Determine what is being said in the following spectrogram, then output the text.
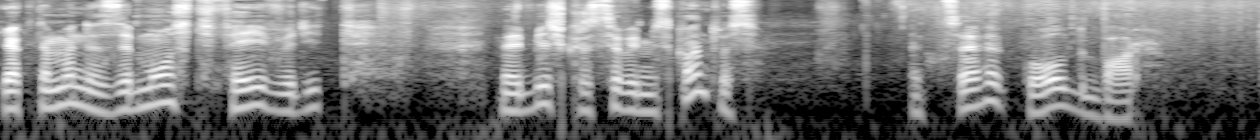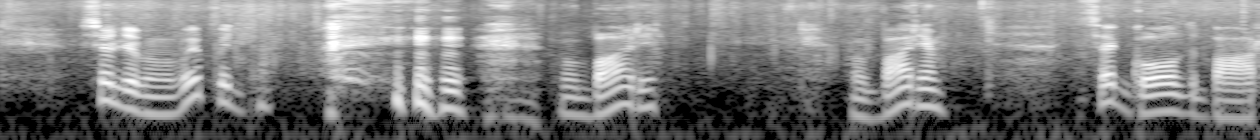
як на мене, the most favorite, найбільш красивий міскантус це Gold Bar. Все любимо випити да? в барі. В барі. Це Gold Bar.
